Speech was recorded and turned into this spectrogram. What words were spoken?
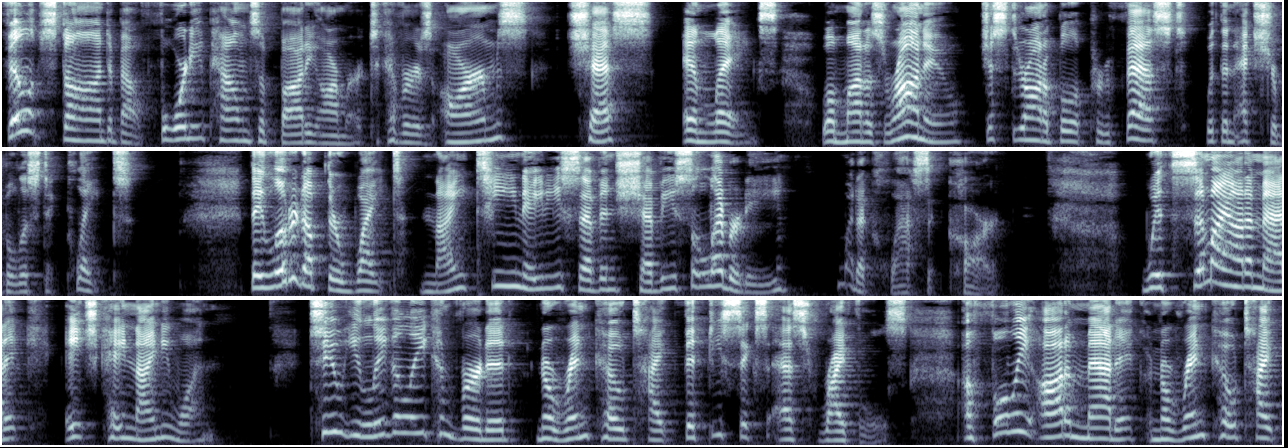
Phillips donned about 40 pounds of body armor to cover his arms, chest, and legs, while Matasareanu just threw on a bulletproof vest with an extra ballistic plate. They loaded up their white 1987 Chevy Celebrity, what a classic car, with semi automatic HK 91 two illegally converted Norinco Type 56S rifles, a fully automatic Norinco Type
